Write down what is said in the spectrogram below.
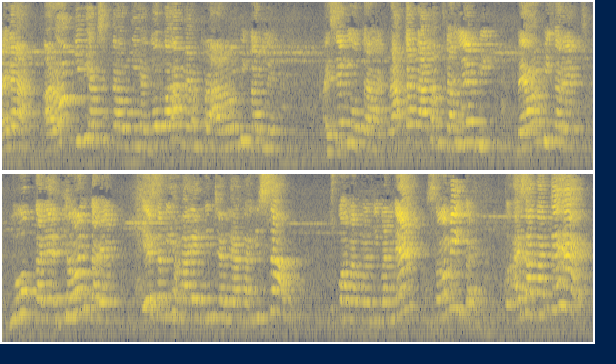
है ना? आराम की भी आवश्यकता होती है। दोपहर में हम थोड़ा आराम भी कर लें। ऐसे भी होता है। प्रातः काल हम टहले भी, व्यायाम भी करें, योग करें, ध्यान करें। ये सभी हमारे दिनचर्या का हिस्सा हो। उसको हम अपने जीवन में शामिल करें। तो ऐसा करते हैं?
